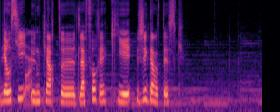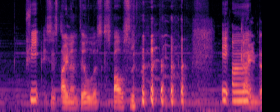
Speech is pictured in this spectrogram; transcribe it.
Il y a aussi Super. une carte euh, de la forêt qui est gigantesque. Puis, Et c'est Silent Hill, là, ce qui se passe là. et un, Kinda.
